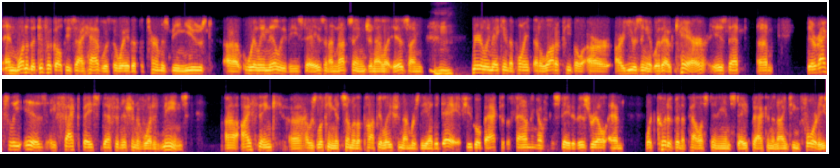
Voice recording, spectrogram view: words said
and one of the difficulties I have with the way that the term is being used uh, willy nilly these days, and I'm not saying Ginella is, I'm mm-hmm. merely making the point that a lot of people are are using it without care. Is that um, there actually is a fact based definition of what it means. Uh, I think uh, I was looking at some of the population numbers the other day. If you go back to the founding of the state of Israel and what could have been a Palestinian state back in the 1940s,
